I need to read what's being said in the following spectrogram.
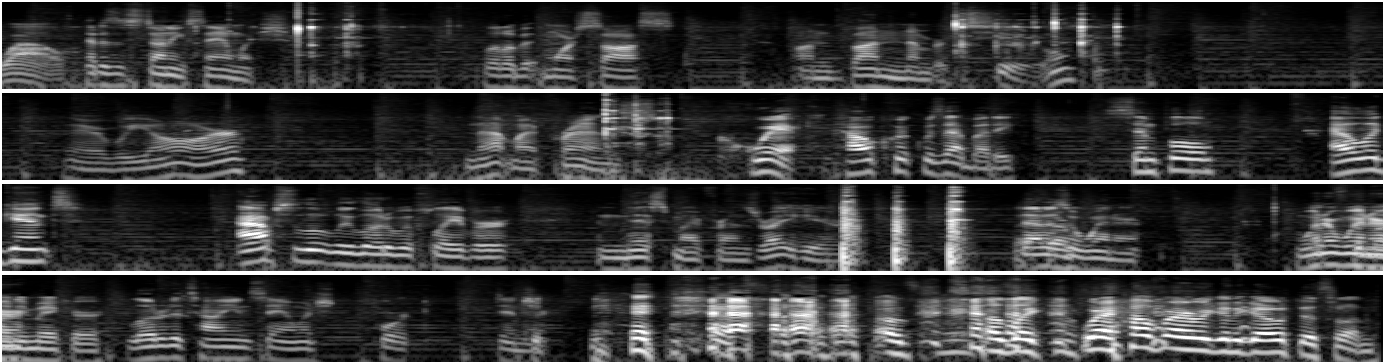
Wow. That is a stunning sandwich. A little bit more sauce on bun number two. There we are. And that, my friends, quick. How quick was that, buddy? Simple, elegant, absolutely loaded with flavor. And this, my friends, right here, that That's is our- a winner. Winner, winner. moneymaker. Loaded Italian sandwich, pork dinner. I, was, I was like, where? How far are we gonna go with this one?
